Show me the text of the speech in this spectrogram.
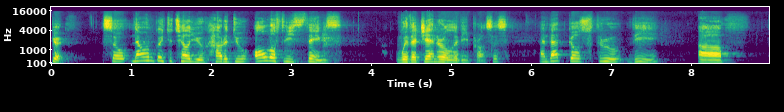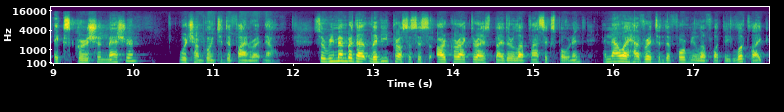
Good. So now I'm going to tell you how to do all of these things with a general Levy process and that goes through the uh, excursion measure, which I'm going to define right now. So remember that Levy processes are characterized by their Laplace exponent, and now I have written the formula of what they look like.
